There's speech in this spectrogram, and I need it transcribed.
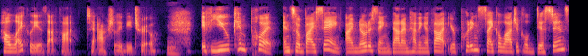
How likely is that thought to actually be true? Mm. If you can put, and so by saying, I'm noticing that I'm having a thought, you're putting psychological distance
